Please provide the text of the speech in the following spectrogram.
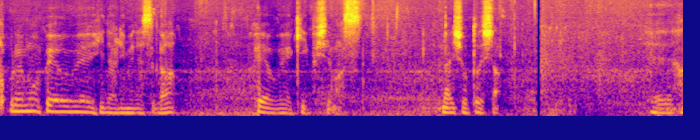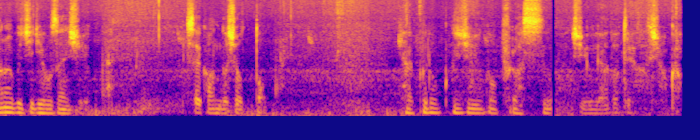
これもフェアウェイ左目ですがフェアウェイキープしてます。ナイスショットでした、えー花淵里穂選手セカンドショット。165プラス10ヤード程度でしょうか。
